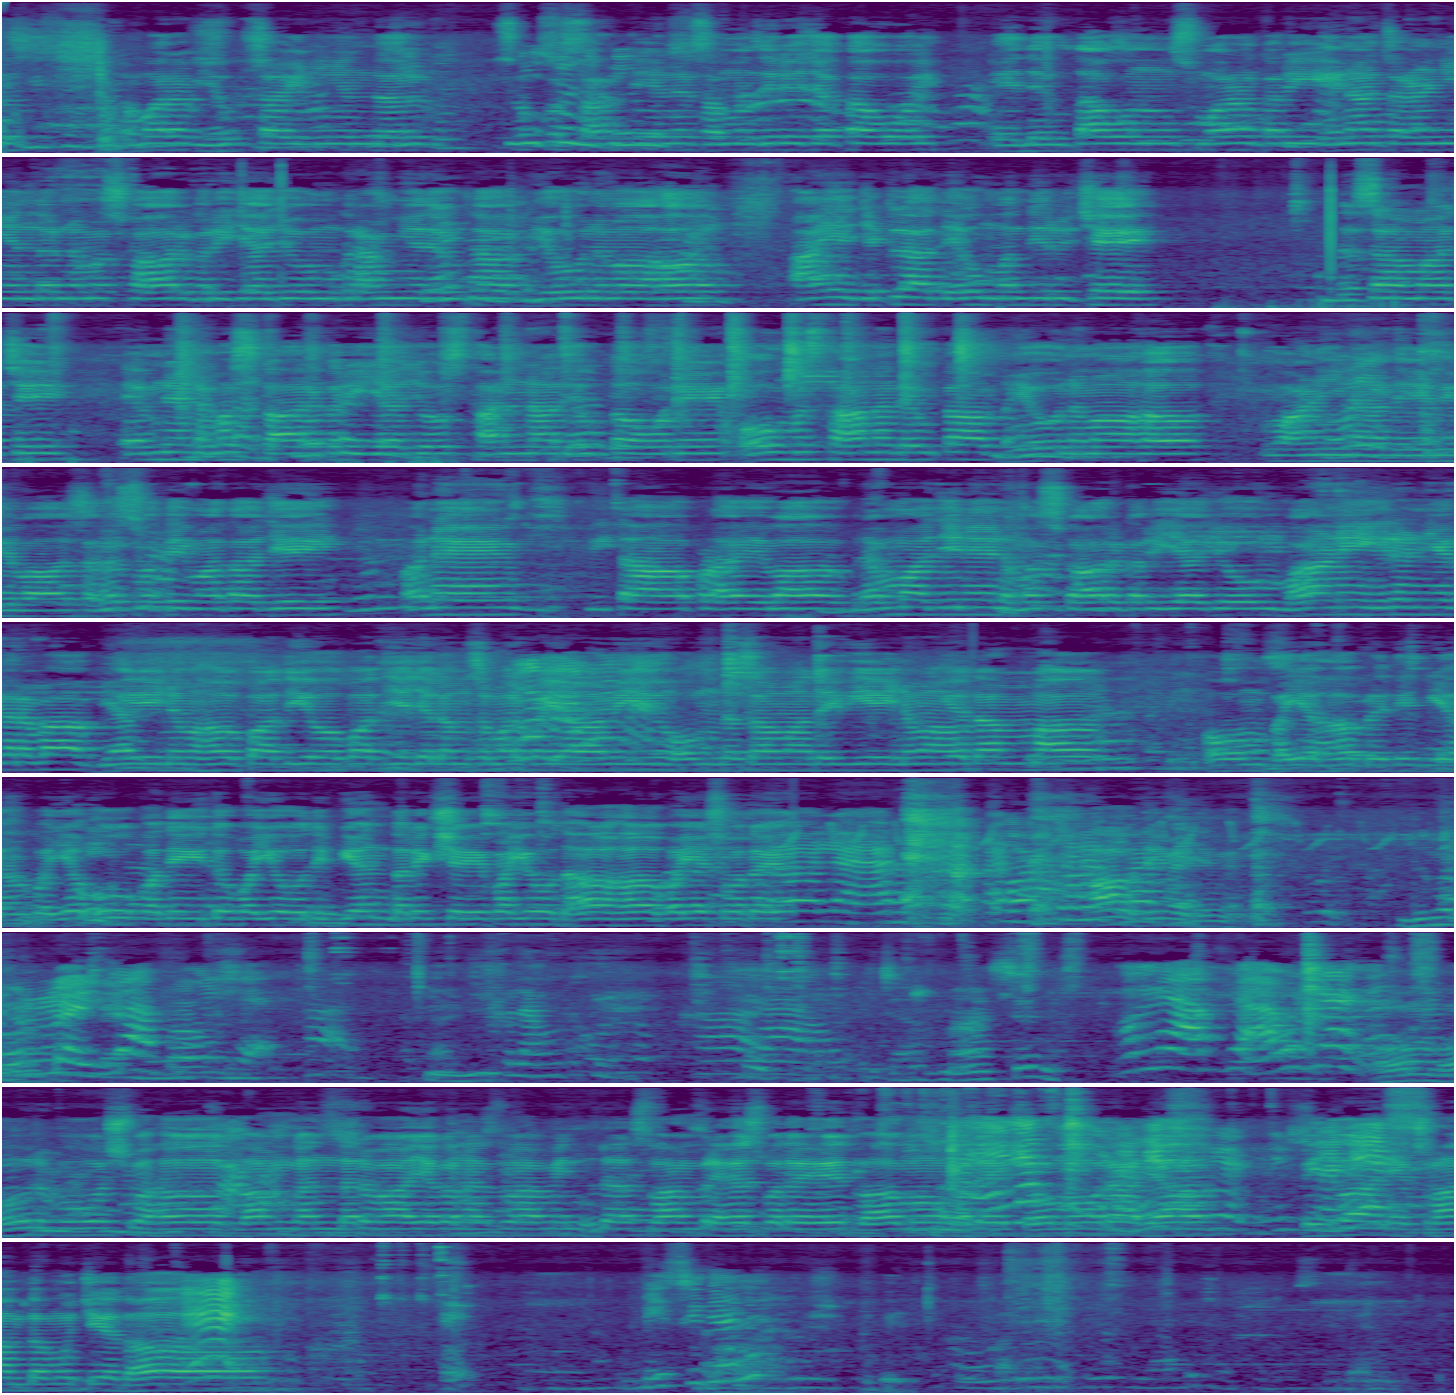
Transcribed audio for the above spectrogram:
અમારા વ્યવસાયની અંદર સુખ શાંતિ અને સમંદિરે જતા હોય એ દેવતાઓનું સ્મરણ કરી એના ચરણની અંદર નમસ્કાર કરી જાજો ગ્રામ્ય દેવતા ભ્યો નમઃ અહીંયા જેટલા દેવ મંદિર છે દશામાં છે એમને નમસ્કાર કરી જાજો સ્થાનના દેવતાઓને. ઓમ સ્થાન દેવતા, ભ્યો નમઃ. વાણીના દેવ એવા સરસ્વતી માતાજી અને પિતા આપણા એવા બ્રહ્માજીને નમસ્કાર કરી જાજો. વાણી હિરણ્યગર્ભાભ્યાય નમઃ. પાદ્યો પાદ્ય જલમ સમર્પયામિ. ઓમ દશામા દેવ્યై નમઃ. દામ્મા. ઓમ પયઃ પ્રતિભ્યં પય ઉપદેતો ભયો દિવ્યંતરિક્ષે ભયો દાહ ભયસ્વતે. આવ ધીમે ધીમે. ઓમ ભૂર્ભુવઃ સ્વઃ ત્વાં ગંધર્વાય ગણસ્વામિન્દ્ર સ્વાં બૃહસ્પતયઃ ત્વામો પદે સોમો રાજા વિદ્વાન યુષ્માંતમુચ્યત બેસી ને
